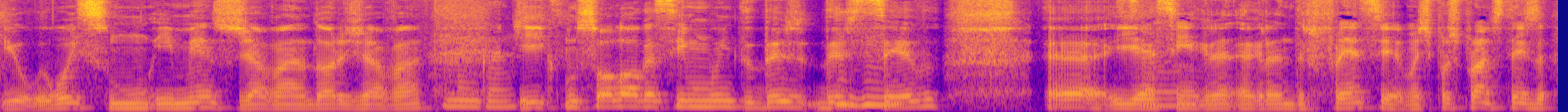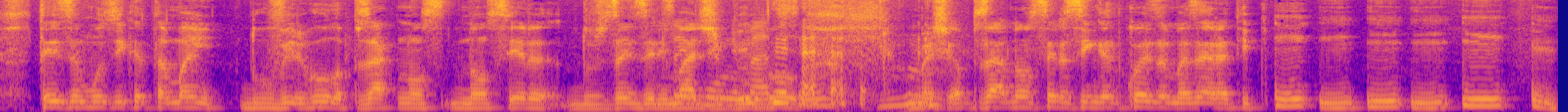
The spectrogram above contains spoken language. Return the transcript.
Eu, eu ouço imenso Javan, adoro Javan. Uhum. E começou logo assim muito desde, desde cedo. eh, e é assim a, a grande referência. Mas depois, pronto, tens, a- tens a música também do Vírgula, apesar de não, não ser dos desenhos animados de animados, Vírgula, mas apesar de não ser assim grande coisa, mas era tipo. hum, hum, hum, hum, hum, hum,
